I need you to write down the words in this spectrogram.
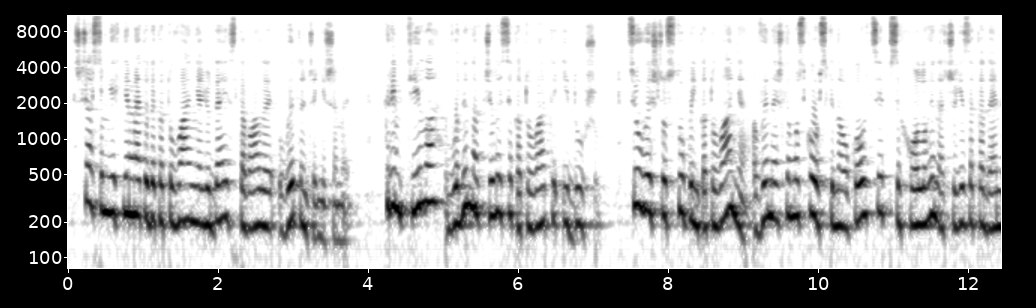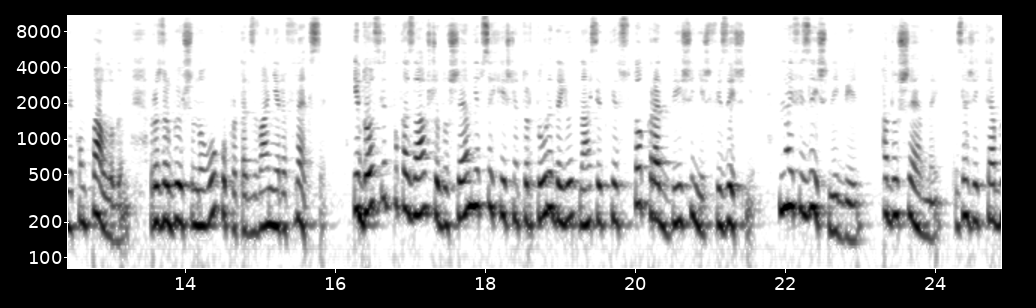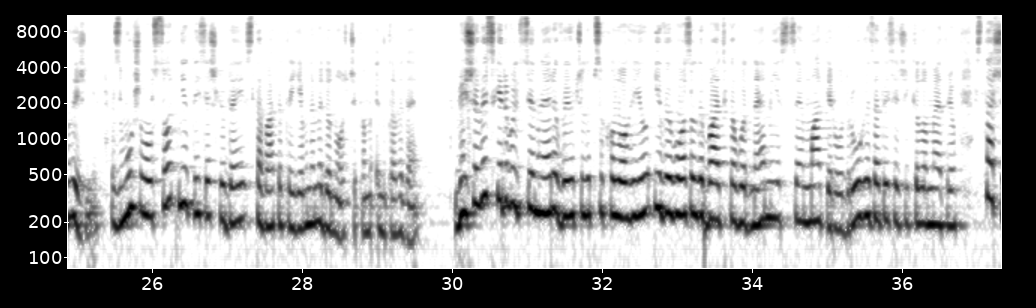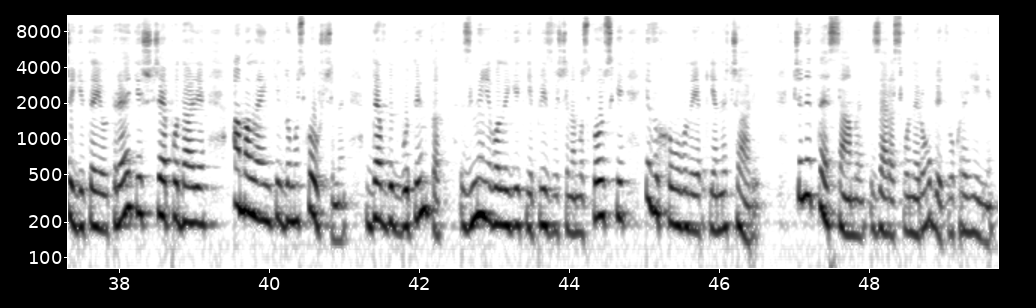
З часом їхні методи катування людей ставали витонченішими. Крім тіла, вони навчилися катувати і душу. Цю вищу ступень катування винайшли московські науковці, психологи на чолі з академіком Павловим, розробивши науку про так звані рефлекси. І досвід показав, що душевні психічні тортури дають наслідки 100 крат більше, ніж фізичні. Не фізичний біль, а душевний за життя ближніх, змушував сотні тисяч людей ставати таємними доносчиками НКВД. Більшовицькі революціонери вивчили психологію і вивозили батька в одне місце, матір у друге за тисячі кілометрів, старших дітей у третє ще подалі, а маленьких до Московщини, де в будинках змінювали їхні прізвища на московські і виховували як яничарів. Чи не те саме зараз вони роблять в Україні?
